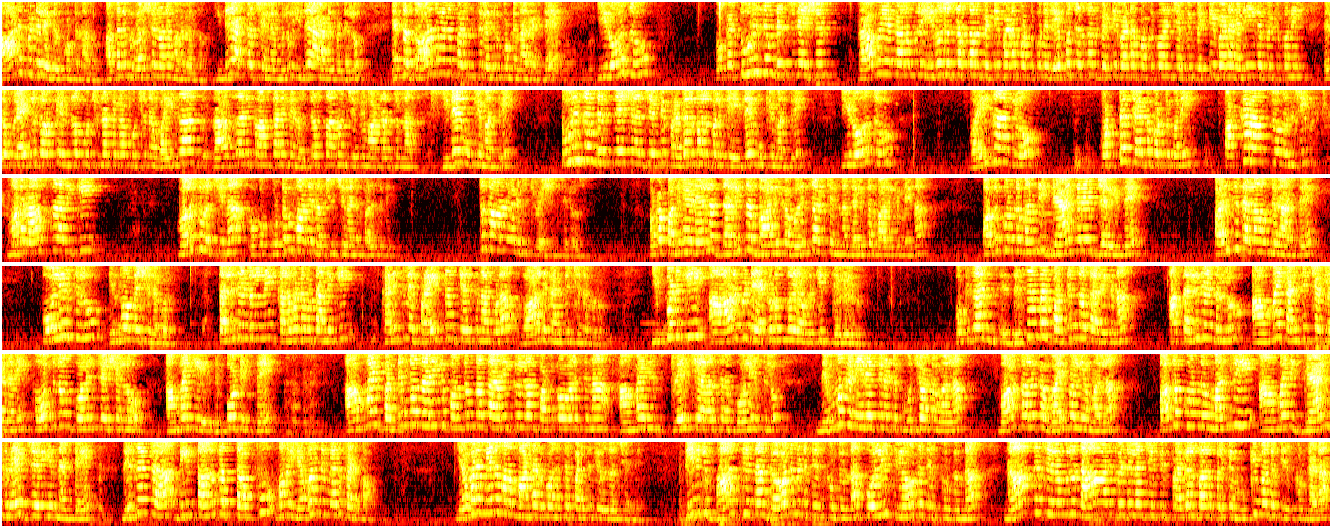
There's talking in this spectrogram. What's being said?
ఆడబిడ్డలు ఎదుర్కొంటున్నారు. అతని వర్షంలోనే మనం వెళ్దాం. ఇదే అక్క చెల్లెములు ఇదే ఆడబిడ్డలు ఎంత దారుణమైన పరిస్థితులు ఎదుర్కొంటున్నారంటే ఈ రోజు ఒక టూరిజం డెస్టినేషన్ రాబోయే కాలంలో ఈ రోజు వచ్చేస్తాను పెట్టి బేడ పట్టుకుని రేపు వచ్చేస్తాను పెట్టి బేడ పట్టుకొని అని చెప్పి పెట్టి బేడ రెడీగా పెట్టుకుని ఏదో ఫ్లైట్లు దొరక ఇంట్లో కూర్చున్నట్టుగా కూర్చున్న వైజాగ్ రాజధాని ప్రాంతానికి నేను వచ్చేస్తాను అని చెప్పి మాట్లాడుతున్న ఇదే ముఖ్యమంత్రి. టూరిజం డెస్టినేషన్ అని చెప్పి ప్రగల్భాలు పలికే ఇదే ముఖ్యమంత్రి. ఈ రోజు వైజాగ్లో పొట్ట చేత పట్టుకొని పక్క రాష్ట్రం నుంచి మన రాష్ట్రానికి వలస వచ్చిన ఒక కుటుంబాన్ని రక్షించలేని పరిస్థితి. ఎంత దారుణమైన సిచ్యువేషన్స్ ఈరోజు. ఒక పదిహేడేళ్ళ దళిత బాలిక ఒరిస్సాకు చెందిన దళిత బాలిక మీద పదకొండు మంది గ్యాంగ్ రేప్ జరిగితే పరిస్థితి ఎలా ఉందిరా అంటే పోలీసులు ఇన్ఫర్మేషన్ ఇవ్వరు. తల్లిదండ్రుల్ని కలవడటానికి కనీసమే ప్రయత్నం చేసినా కూడా వాళ్ళని కనిపించనివ్వరు. ఇప్పటికీ ఆ ఆడబిడ్డ ఎక్కడుందో ఎవరికి తెలియదు ఒకసారి డిసెంబర్ పద్దెనిమిదో తారీఖున ఆ తల్లిదండ్రులు ఆ అమ్మాయి కనిపించట్లేదని ఫోర్త్ టౌన్ పోలీస్ స్టేషన్లో ఆ అమ్మాయికి రిపోర్ట్ ఇస్తే ఆ అమ్మాయి పద్దెనిమిదో తారీఖు పంతొమ్మిదో తారీఖుల్లో పట్టుకోవలసిన ఆ అమ్మాయిని ట్రేస్ చేయాల్సిన పోలీసులు నిమ్మక నీరెత్తినట్టు కూర్చోవటం వల్ల వాళ్ళ తాలూకా వైఫల్యం వల్ల పదకొండు మంది ఆ అమ్మాయిని గ్యాంగ్ రేప్ జరిగిందంటే నిజంగా దీని తాలూకా తప్పు మనం ఎవరిని మీద పెడతాం? ఎవరి మీద మనం మాట్లాడుకోవాల్సిన పరిస్థితి ఈరోజు వచ్చింది? దీనికి బాధ్యత గవర్నమెంట్ తీసుకుంటుందా? పోలీస్ వ్యవస్థ తీసుకుంటుందా? నా అక్క చెల్లెములు నా ఆడబిడ్డలు అని చెప్పి ప్రగల్భాలు పలికే ముఖ్యమంత్రి తీసుకుంటాడా?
